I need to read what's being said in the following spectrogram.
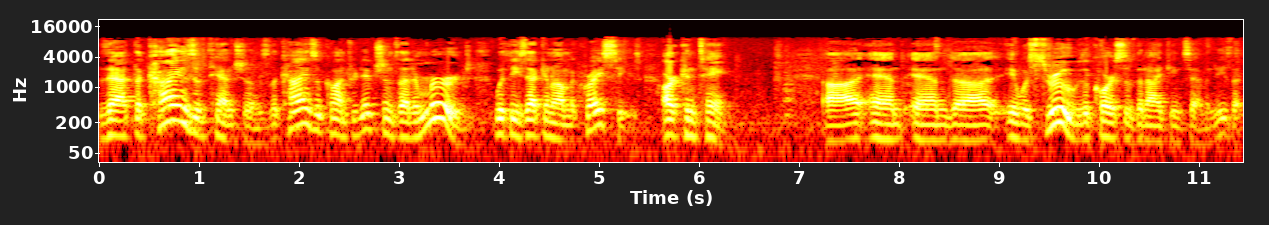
that the kinds of tensions, the kinds of contradictions that emerge with these economic crises are contained. Uh, and and uh, it was through the course of the 1970s that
